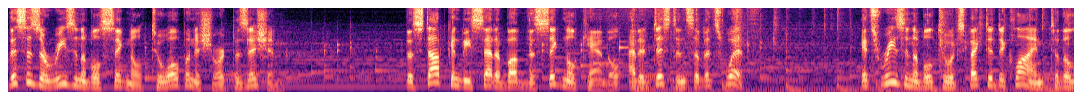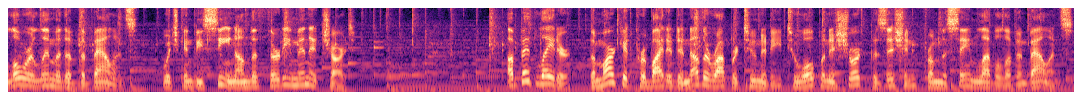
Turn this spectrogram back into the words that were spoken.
This is a reasonable signal to open a short position. The stop can be set above the signal candle at a distance of its width. It's reasonable to expect a decline to the lower limit of the balance, which can be seen on the 30-minute chart. A bit later, the market provided another opportunity to open a short position from the same level of imbalance.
